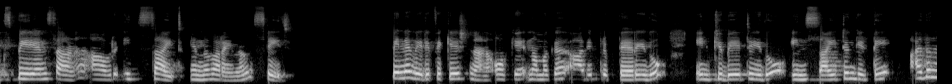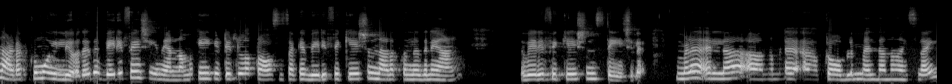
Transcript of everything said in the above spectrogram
എക്സ്പീരിയൻസ് ആണ് ആ ഒരു ഇൻസൈറ്റ് എന്ന് പറയുന്നത് സ്റ്റേജ് പിന്നെ വെരിഫിക്കേഷൻ ആണ്. ഓക്കെ നമുക്ക് ആദ്യം പ്രിപ്പയർ ചെയ്തു ഇൻക്യുബേറ്റ് ചെയ്തു ഇൻസൈറ്റും കിട്ടി. അത് നടക്കുമോ ഇല്ലയോ? അതായത് വെരിഫൈ ചെയ്യുന്നതാണ്. നമുക്ക് ഈ കിട്ടിയിട്ടുള്ള പ്രോസസ് ഒക്കെ വെരിഫിക്കേഷൻ നടത്തുന്നതിനെയാണ് വെരിഫിക്കേഷൻ സ്റ്റേജിൽ നമ്മൾ എല്ലാ നമ്മുടെ പ്രോബ്ലം എന്താണെന്ന് മനസ്സിലായി?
